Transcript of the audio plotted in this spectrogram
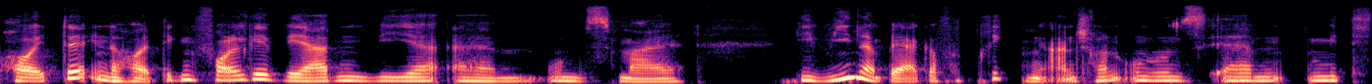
Heute, in der heutigen Folge, werden wir ähm, uns mal die Wienerberger Fabriken anschauen und uns ähm, mit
